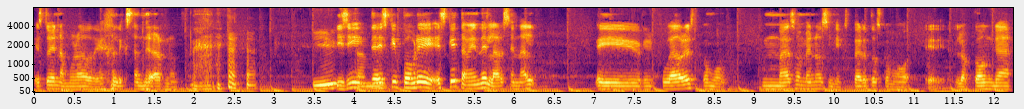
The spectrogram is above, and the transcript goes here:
Estoy enamorado de Alexander Arnold. y, sí, es que pobre, es que también del Arsenal, eh, jugadores como más o menos inexpertos como eh, Lokonga,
